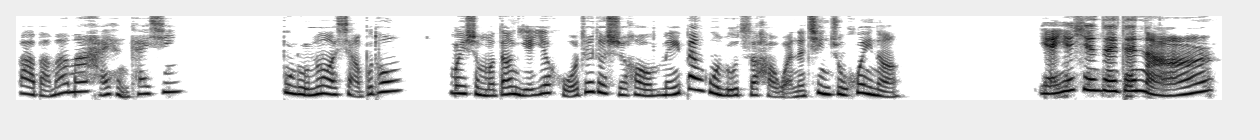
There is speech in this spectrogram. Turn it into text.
爸爸妈妈还很开心。布鲁诺想不通，为什么当爷爷活着的时候没办过如此好玩的庆祝会呢？爷爷现在在哪儿？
